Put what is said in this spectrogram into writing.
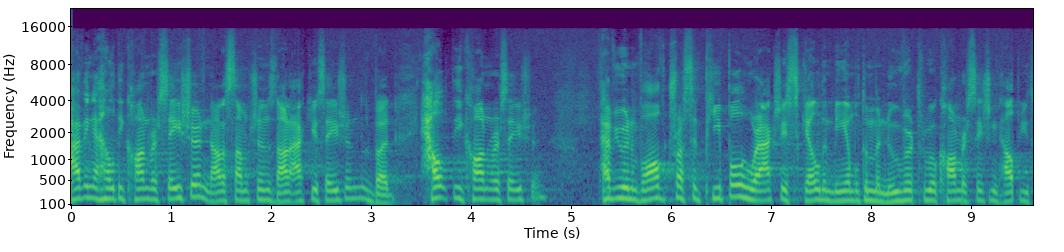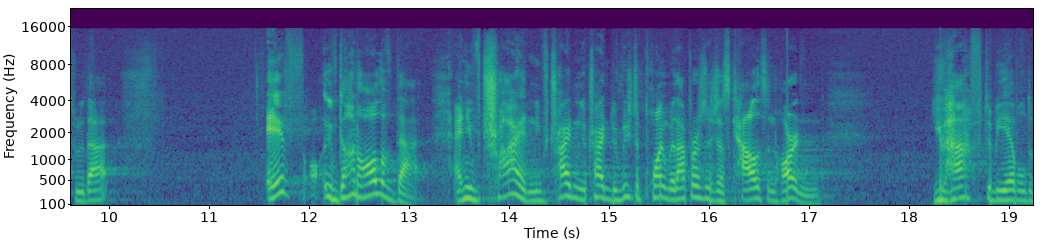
having a healthy conversation? Not assumptions, not accusations, but healthy conversation. Have you involved trusted people who are actually skilled in being able to maneuver through a conversation, and help you through that? If you've done all of that and you've tried and you've tried and you've tried and you've reached a point where that person is just callous and hardened, you have to be able to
